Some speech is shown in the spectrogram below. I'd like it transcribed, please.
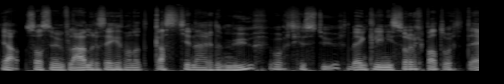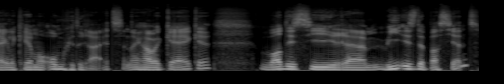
ja, zoals we in Vlaanderen zeggen, van het kastje naar de muur wordt gestuurd. Bij een klinisch zorgpad wordt het eigenlijk helemaal omgedraaid. En dan gaan we kijken, wat is hier, ehm, wie is de patiënt?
